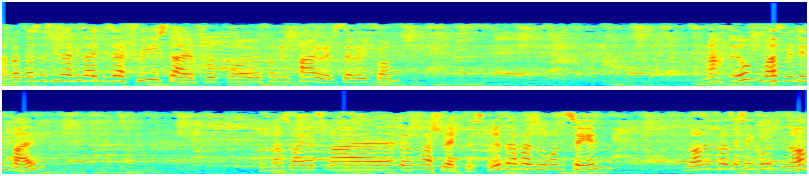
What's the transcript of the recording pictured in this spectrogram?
Aber das ist wieder vielleicht dieser Freestyle-Football von den Pirates, der durchkommt. Mach irgendwas mit dem Ball. Und das war jetzt mal irgendwas Schlechtes. Dritter Versuch und 10. 49 Sekunden noch.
